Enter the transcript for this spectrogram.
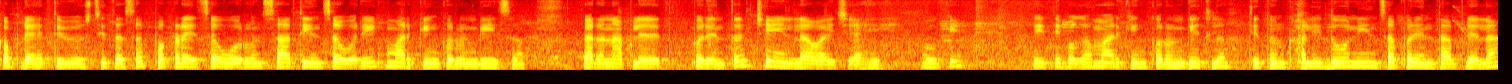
कपडे आहेत ते व्यवस्थित असं पकडायचं. वरून सात इंचावर एक मार्किंग करून घ्यायचं. कारण आपल्याला तिथपर्यंत चेन लावायची आहे. ओके? इथे बघा मार्किंग करून घेतलं. तिथून खाली दोन इंचापर्यंत आपल्याला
